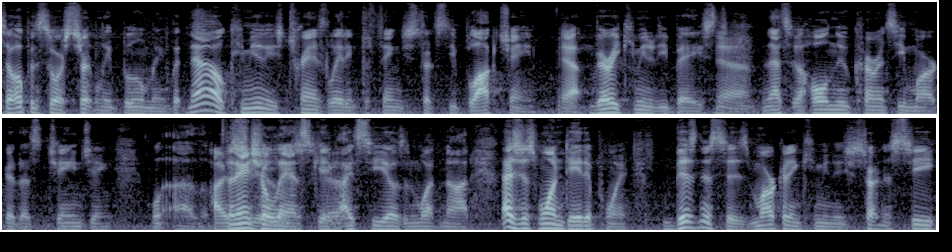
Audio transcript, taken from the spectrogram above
So open source certainly booming, but now community is translating to things, you start to see blockchain, yeah. very community based, and that's a whole new currency market that's changing, uh, the ICOs, financial landscape, ICOs and whatnot. That's just one data point. Businesses, marketing communities, you're starting to see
